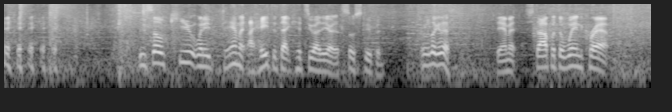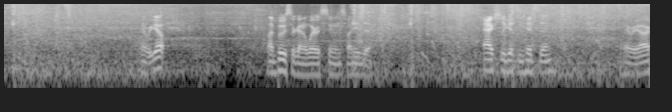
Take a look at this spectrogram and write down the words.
He's so cute when he, damn it. I hate that that hits you out of the air. That's so stupid. Ooh, look at this. Damn it. Stop with the wind crap. There we go. My boots are going to wear soon, so I need to actually get some hits in. There we are.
